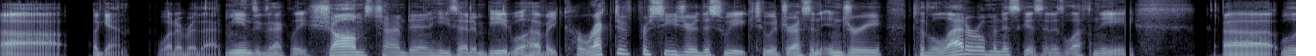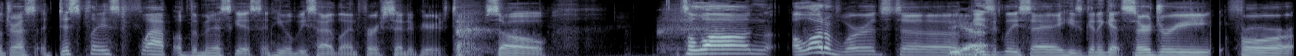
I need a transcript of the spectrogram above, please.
Uh, again, whatever that means exactly. Shams chimed in. He said Embiid will have a corrective procedure this week to address an injury to the lateral meniscus in his left knee. Uh, will address a displaced flap of the meniscus, and he will be sidelined for extended period of time. So it's a long, a lot of words to Yeah. basically say he's going to get surgery for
